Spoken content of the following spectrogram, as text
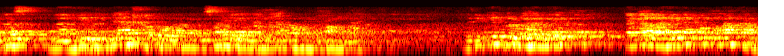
atas lahirnya keponakan saya yang bernama Muhammad. Jadi dia berbahagia karena lahirnya keponakan.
